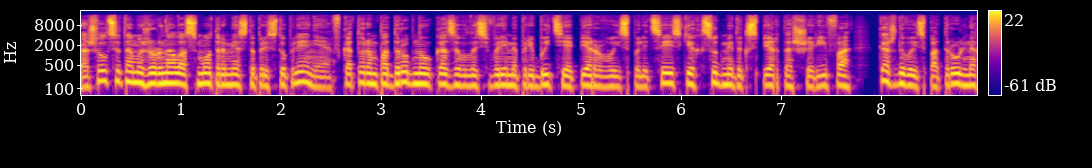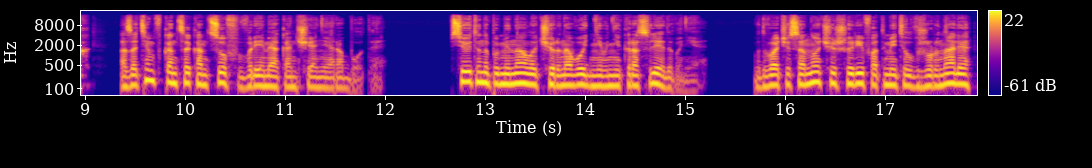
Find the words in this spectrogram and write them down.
Нашелся там и журнал осмотра места преступления, в котором подробно указывалось время прибытия первого из полицейских, судмедэксперта, шерифа, каждого из патрульных, а затем в конце концов время окончания работы. Все это напоминало черновой дневник расследования. В два часа ночи шериф отметил в журнале,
